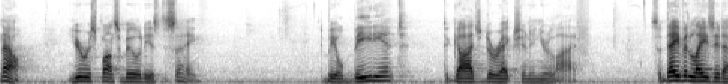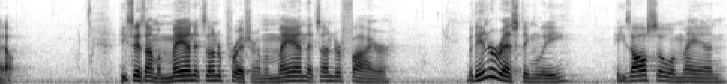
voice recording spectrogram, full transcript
Now, your responsibility is the same to be obedient to God's direction in your life. So David lays it out. He says, I'm a man that's under pressure, I'm a man that's under fire. But interestingly, he's also a man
